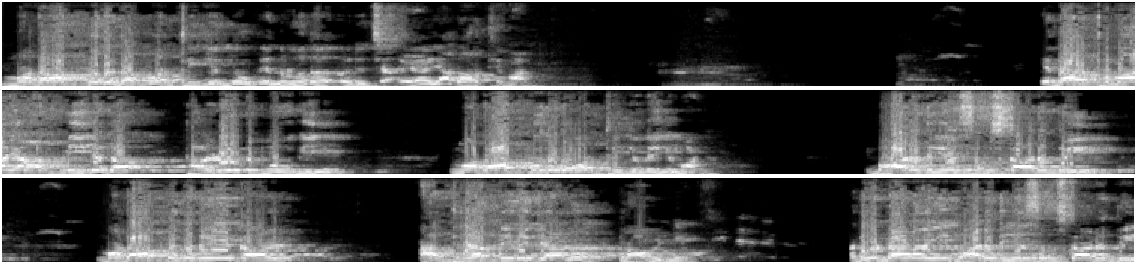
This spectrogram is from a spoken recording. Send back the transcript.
മതാത്മകത വർദ്ധിക്കുന്നു എന്നുള്ളത് ഒരു യാഥാർത്ഥ്യമാണ്. യഥാർത്ഥമായ ആത്മീയത താഴോട്ട് പോവുകയും മതാത്മകത വർദ്ധിക്കുകയുമാണ്. ഭാരതീയ സംസ്കാരത്തിൽ മതാത്മകതയേക്കാൾ ആധ്യാത്മികതയ്ക്കാണ് പ്രാവീണ്യം. അതുകൊണ്ടാണ് ഈ ഭാരതീയ സംസ്കാരത്തിൽ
